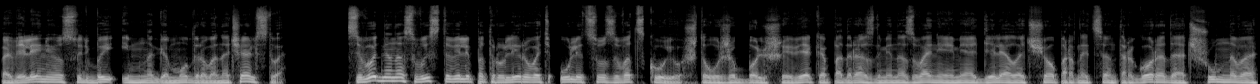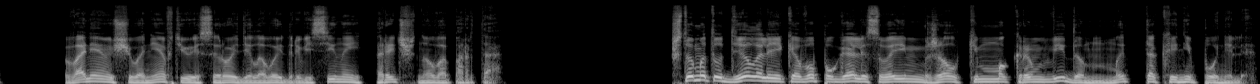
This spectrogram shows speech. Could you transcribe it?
По велению судьбы и многомудрого начальства — Сегодня нас выставили патрулировать улицу Заводскую, что уже больше века под разными названиями отделяло чопорный центр города от шумного, воняющего нефтью и сырой деловой древесиной речного порта. Что мы тут делали и кого пугали своим жалким мокрым видом, мы так и не поняли.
